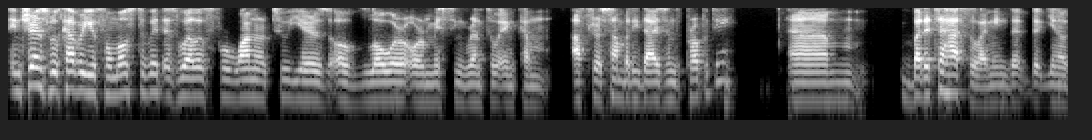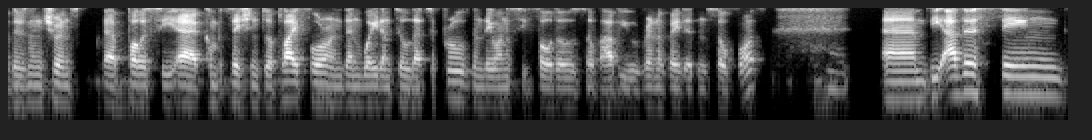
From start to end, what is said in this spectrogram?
insurance will cover you for most of it, as well as for one or two years of lower or missing rental income after somebody dies in the property. Um, but it's a hassle. I mean, that you know, there's an insurance uh, policy uh, compensation to apply for, and then wait until that's approved, and they want to see photos of how you renovated and so forth. Um, the other thing,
